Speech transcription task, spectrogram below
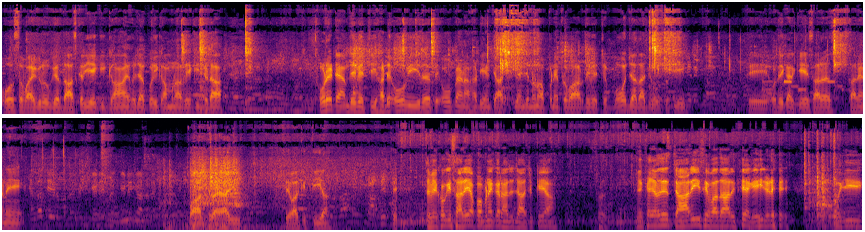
ਉਸ ਵਾਹਿਗੁਰੂ ਅੱਗੇ ਅਰਦਾਸ ਕਰੀਏ ਕਿ ਗਾਂ ਇਹੋ ਜਿਹਾ ਕੋਈ ਕੰਮ ਨਾ ਹੋਵੇ ਕਿ ਜਿਹੜਾ ਥੋੜੇ ਟਾਈਮ ਦੇ ਵਿੱਚ ਹੀ ਸਾਡੇ ਉਹ ਵੀਰ ਤੇ ਉਹ ਭੈਣਾਂ ਸਾਡੀਆਂ ਜਾ ਚੁੱਕੀਆਂ ਜਿਨ੍ਹਾਂ ਨੂੰ ਆਪਣੇ ਪਰਿਵਾਰ ਦੇ ਵਿੱਚ ਬਹੁਤ ਜ਼ਿਆਦਾ ਜ਼ਰੂਰਤ ਸੀ। ਤੇ ਉਹਦੇ ਕਰਕੇ ਸਾਰਾ, ਸਾਰਿਆਂ ਨੇ ਪਾਰ ਚਲਾਇਆ ਜੀ, ਸੇਵਾ ਕੀਤੀ ਆ। ਤੇ ਵੇਖੋ ਕਿ ਸਾਰੇ ਆਪਾਂ ਆਪਣੇ ਘਰਾਂ 'ਚ ਜਾ ਚੁੱਕੇ ਆ। ਵੇਖਿਆ ਜਾਵੇ ਤੇ ਚਾਰ ਹੀ ਸੇਵਾਦਾਰ ਇੱਥੇ ਹੈਗੇ ਸੀ ਜਿਹੜੇ ਮਤਲਬ ਕਿ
